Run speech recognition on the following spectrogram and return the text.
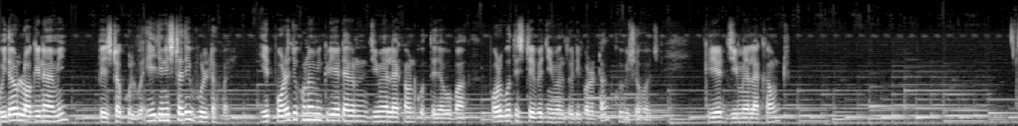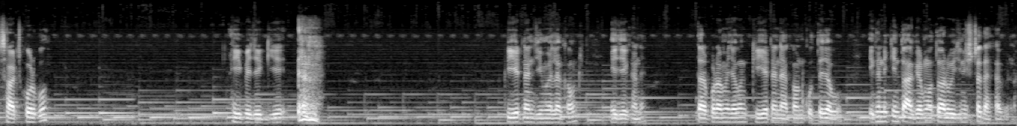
উইদাউট লগ ইনে আমি পেজটা খুলবো। এই জিনিসটাতেই ভুলটা হয়। এরপরে যখন আমি ক্রিয়েট জিমেল অ্যাকাউন্ট করতে যাব বা পরবর্তী স্টেপে জিমেল তৈরি করাটা খুবই সহজ। ক্রিয়েট জিমেল অ্যাকাউন্ট সার্চ করব। এই পেজে গিয়ে ক্রিয়েট অ্যান্ড জিমেল অ্যাকাউন্ট এই যে এখানে। তারপর আমি যখন ক্রিয়েট অ্যান অ্যাকাউন্ট করতে যাব, এখানে কিন্তু আগের মতো আর ওই জিনিসটা দেখাবে না।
